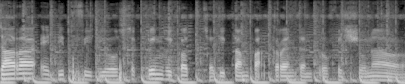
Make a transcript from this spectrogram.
Cara edit video screen record jadi tampak keren dan profesional.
